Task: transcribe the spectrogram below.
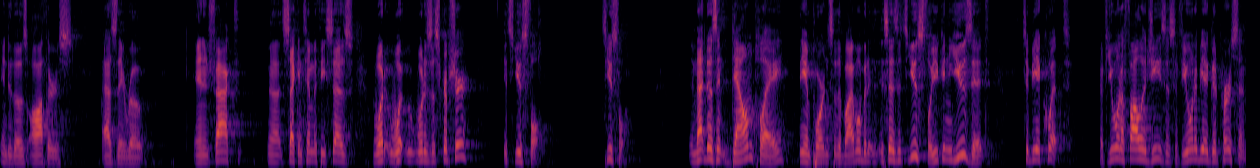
into those authors as they wrote. And in fact, uh, 2 Timothy says, what, what, what is the scripture? It's useful. It's useful. And that doesn't downplay the importance of the Bible, but it says it's useful. You can use it to be equipped. If you want to follow Jesus, if you want to be a good person,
